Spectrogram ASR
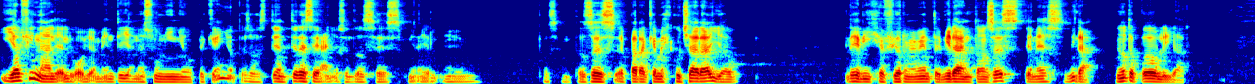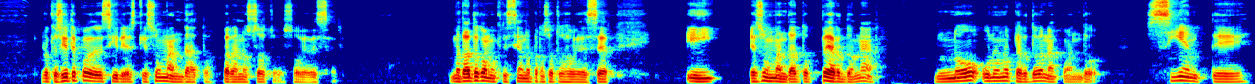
Y al final, él obviamente ya no es un niño pequeño, pues tiene 13 años, entonces, mira, eh, pues, entonces, eh, para que me escuchara, yo le dije firmemente, mira, entonces, tienes, mira, no te puedo obligar. Lo que sí te puedo decir es que es un mandato para nosotros obedecer. mandato como cristiano para nosotros obedecer. Y es un mandato perdonar. No, uno no perdona cuando siente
